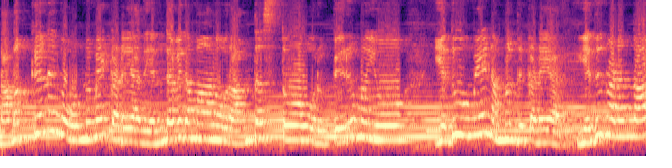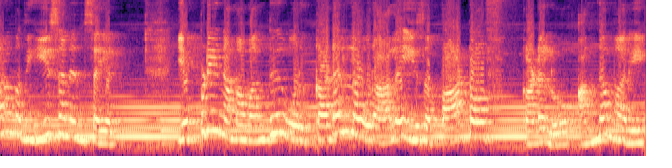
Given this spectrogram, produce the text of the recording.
நமக்குன்னு இங்க ஒண்ணுமே கிடையாது. எந்த விதமான ஒரு அந்தஸ்தோ ஒரு பெருமையோ எதுவுமே நம்மளது கிடையாது. எது நடந்தாலும் அது ஈசனின் செயல். எப்படி நம்ம வந்து ஒரு கடல்ல ஒரு அலை இஸ் அ பார்ட் ஆஃப் கடலோ அந்த மாதிரி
